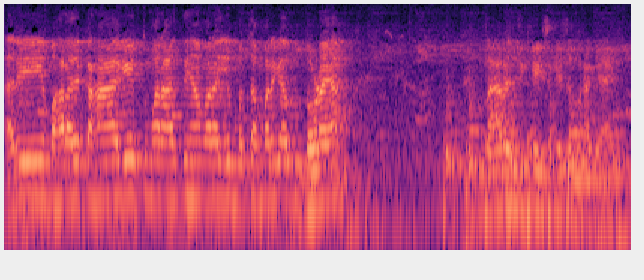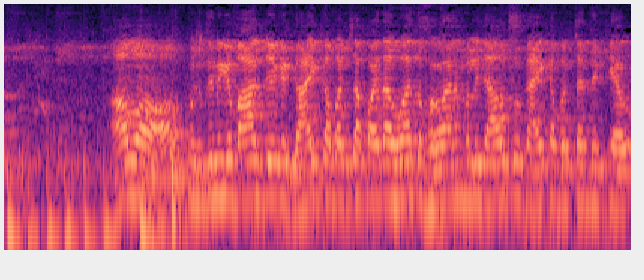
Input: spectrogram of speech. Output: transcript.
अरे महाराज कहाँ आ गए, तुम्हारा आते हैं, हमारा ये बच्चा मर गया तो दौड़ाया। नारद जी कैसे कैसे भागे आए। अब कुछ दिन के बाद जो है गाय का बच्चा पैदा हुआ तो भगवान ने बोले, जाओ तो गाय का बच्चा देख के आओ।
